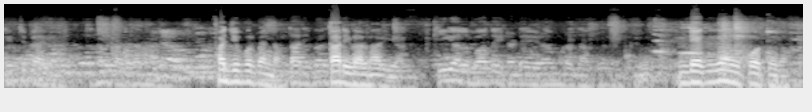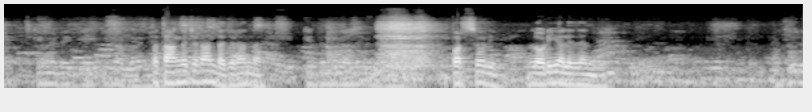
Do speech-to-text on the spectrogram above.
ਕਿੱਥੇ ਪੈ ਗਿਆ? ਹਲਕਾ ਜਿਹੜਾ ਤੁਹਾਡਾ ਫੱਜੀਪੁਰ ਪੈਂਦਾ ਧਾਰੀਵਾਲ। ਧਾਰੀਵਾਲ। ਕੀ ਗੱਲਬਾਤ ਹੋਈ ਤੁਹਾਡੇ ਜਿਹੜਾ ਮੁੰਡਾ ਦਾਖਲ ਹੈ ਡਿੱਗ ਗਿਆ ਸੀ ਕੋਠੇ ਤੋਂ। ਕਿਵੇਂ ਡਿੱਗ ਗਿਆ? ਕੀ ਕਰਦਾ ਸੀ ਪਤੰਗ ਚੜਾਉਂਦਾ ਚੜਾਉਂਦਾ ਕਿੱਦਾਂ ਦੀ ਗੱਲ ਹੋਈ? ਪਰਸੋਂ ਦੀ ਲੋਹੜੀ ਵਾਲੇ ਦਿਨ ਦੀ। ਫਿਰ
